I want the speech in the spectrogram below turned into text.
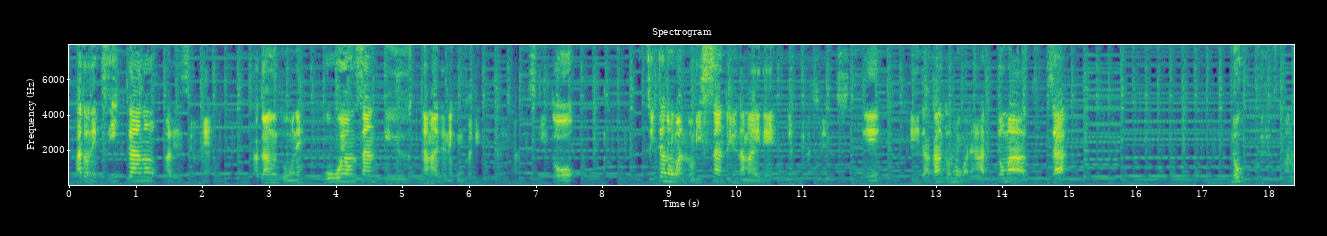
せん。あとね、ツイッターの、あれですよね、アカウントをね、543っていう名前でね、今回出ていただいたんですけど、ツイッターの方はノリスさんという名前でやってらっしゃいまして、えーと、アカウントの方がね、アットマーク、ザ、ノックルズかな。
